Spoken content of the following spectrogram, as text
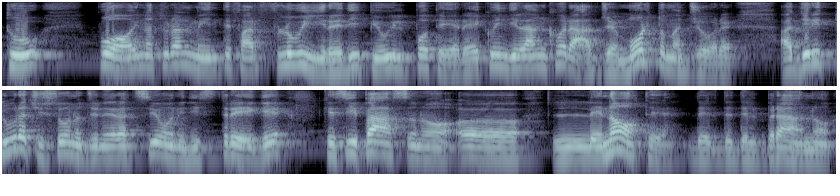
tu puoi naturalmente far fluire di più il potere e quindi l'ancoraggio è molto maggiore. Addirittura ci sono generazioni di streghe che si passano uh, le note de de del brano,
